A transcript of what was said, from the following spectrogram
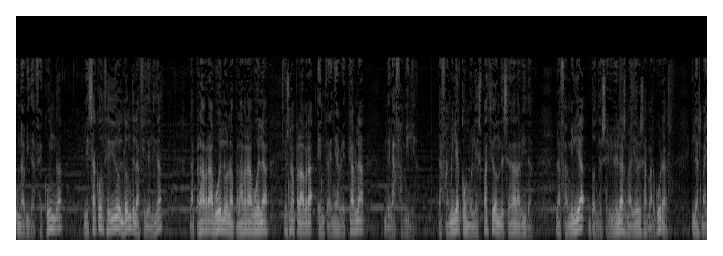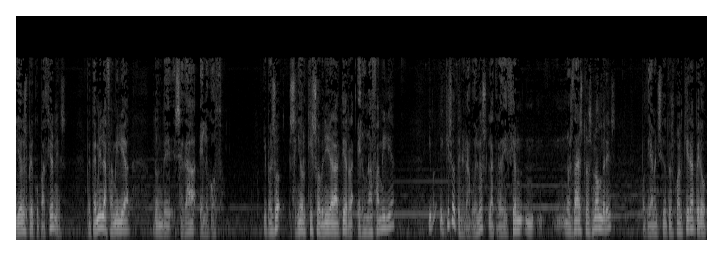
una vida fecunda, les ha concedido el don de la fidelidad. La palabra abuelo, la palabra abuela, es una palabra entrañable que habla de la familia. La familia como el espacio donde se da la vida. La familia donde se viven las mayores amarguras y las mayores preocupaciones. Pero también la familia donde se da el gozo. Y por eso el Señor quiso venir a la tierra en una familia y, quiso tener abuelos. La tradición nos da estos nombres, podrían haber sido otros cualquiera, pero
